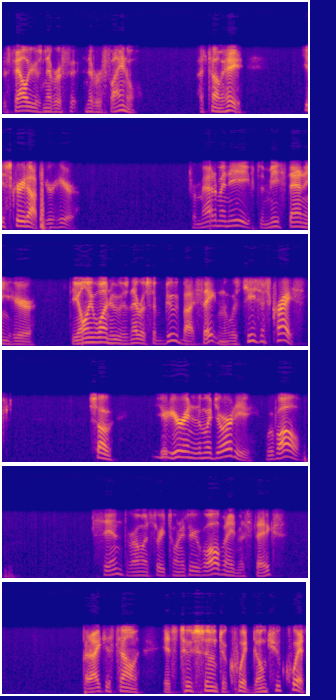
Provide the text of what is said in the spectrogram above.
The failure is never never final. I tell them, hey, you screwed up. You're here. From Adam and Eve to me standing here, the only one who was never subdued by Satan was Jesus Christ. So you- you're in the majority. We've all sinned. Romans three twenty three. We've all made mistakes. But I just tell them it's too soon to quit. Don't you quit.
